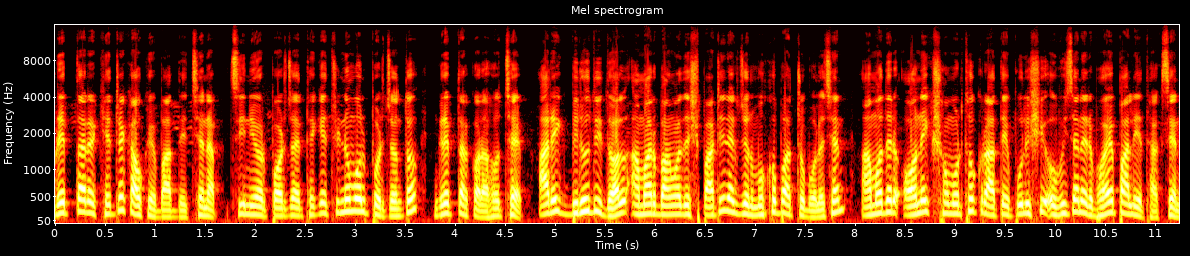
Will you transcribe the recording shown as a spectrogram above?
গ্রেপ্তারের ক্ষেত্রে কাউকে বাদ দিচ্ছে না। সিনিয়র পর্যায় থেকে তৃণমূল পর্যন্ত গ্রেপ্তার করা হচ্ছে। আরেক বিরোধী দল আমার বাংলাদেশ পার্টির একজন মুখপাত্র বলেছেন, আমাদের অনেক সমর্থক রাতে পুলিশি অভিযানের ভয়ে পালিয়ে থাকছেন।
